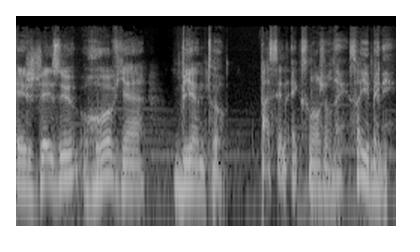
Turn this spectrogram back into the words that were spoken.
Et Jésus revient bientôt. Passez une excellente journée. Soyez bénis.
